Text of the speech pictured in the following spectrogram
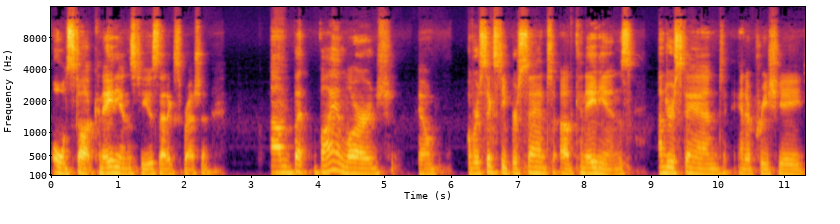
old stock Canadians, to use that expression. Um, but by and large, you know, over 60% of Canadians understand and appreciate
